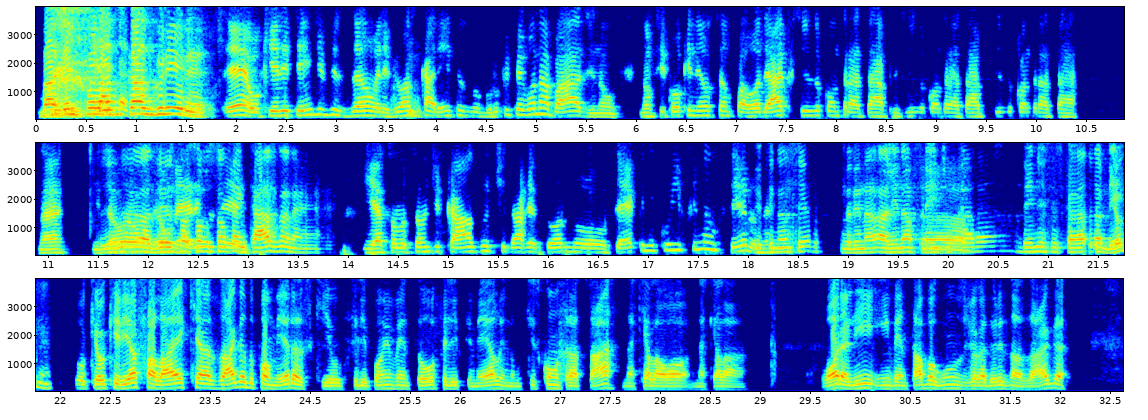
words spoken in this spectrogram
Mas ele foi lá buscar os guri, né? é, o que ele tem de visão, ele viu as carências do grupo e pegou na base, não, não ficou que nem o São Paulo, ah, preciso contratar, preciso contratar, preciso contratar, né? Então, é- Às é vezes a mérito solução tá dele. em casa, né? E a solução de casa te dá retorno técnico e financeiro, E né? financeiro. Ali na, ali na frente Ah. o cara vende esses caras bem, né? O que eu queria falar é que a zaga do Palmeiras, que o Filipão inventou o Felipe Melo e não quis contratar naquela, naquela hora ali, inventava alguns jogadores na zaga.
